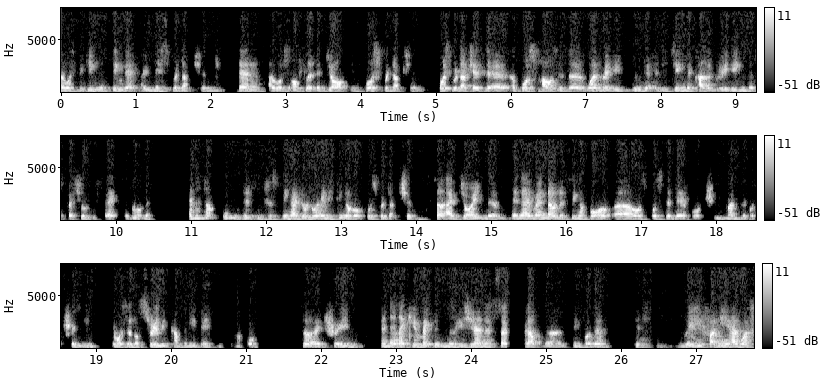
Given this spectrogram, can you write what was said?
I was beginning to think that I miss production. Then I was offered a job in post production. Post production the, a post house is the one where they do the editing, the color grading, the special effects and all that. And I thought, oh, that's interesting. I don't know anything about post production. So I joined them and I went down to Singapore. Uh, I was posted there for three months. I got training. It was an Australian company based in Singapore. So I trained and then I came back to Malaysia and I set up the thing for them. It's really funny. I was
